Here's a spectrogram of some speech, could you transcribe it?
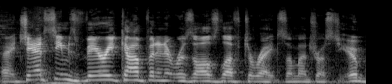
Alright, chat seems very confident it resolves left to right, so I'm gonna trust you.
